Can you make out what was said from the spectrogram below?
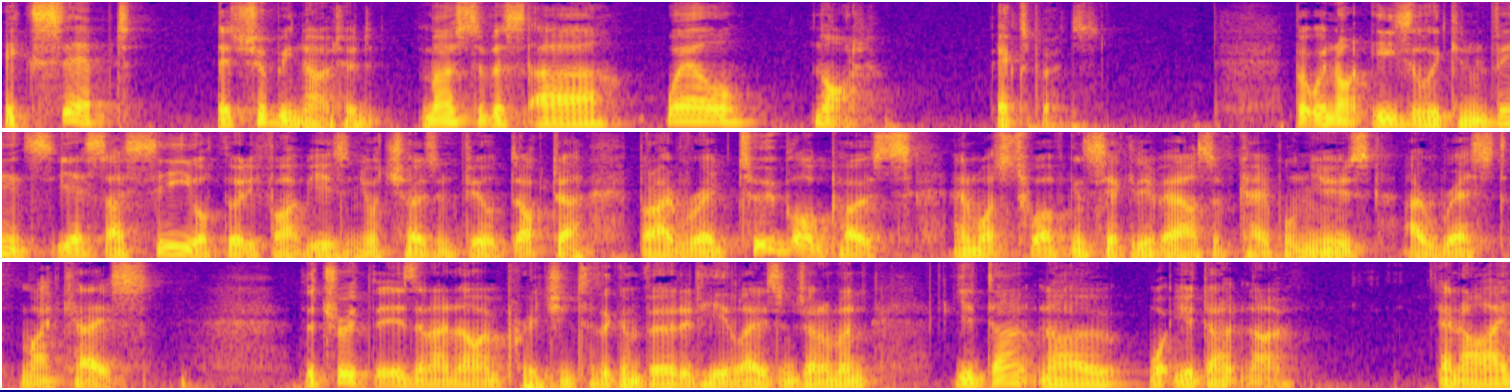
Except, it should be noted, most of us are, well, not experts. But we're not easily convinced. Yes, I see you're 35 years in your chosen field, doctor, but I've read two blog posts and watched 12 consecutive hours of cable news. I rest my case. The truth is, and I know I'm preaching to the converted here, ladies and gentlemen, you don't know what you don't know. And I,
